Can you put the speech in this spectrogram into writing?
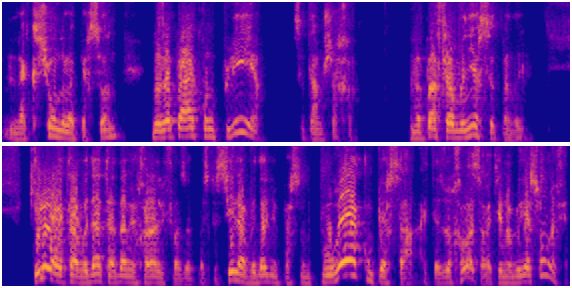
L'action de la personne ne va pas accomplir cet amshacha, ne va pas faire venir cette madrigot. Parce que si l'avodat d'une personne pourrait accomplir ça, ça aurait été une obligation de le faire.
